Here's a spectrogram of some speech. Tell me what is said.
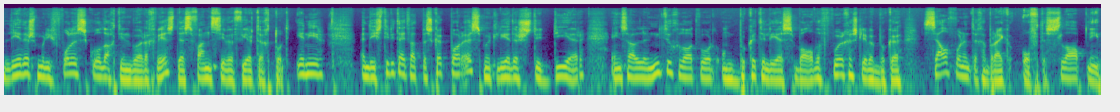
Leerders moet die volle skooldag teenwoordig wees, dis van 7:40 tot 1 uur. In die studietyd wat beskikbaar is, moet leerders studeer en sal hulle nie toegelaat word om boeke te lees behalwe voorgeskrewe boeke, selfone te gebruik of te slaap slaap nie.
